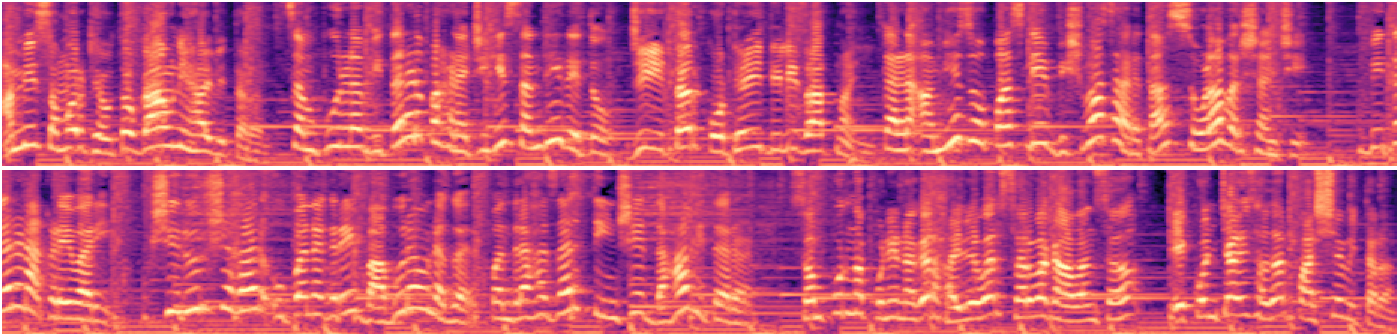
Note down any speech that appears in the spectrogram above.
आम्ही समोर ठेवतो गावनिहाय वितरण. संपूर्ण वितरण पाहण्याची ही संधी देतो. जी इतर कोठेही दिली जात नाही. कारण आम्ही जोपासली विश्वासार्हता सोळा वर्षांची. वितरण आकडेवारी. शिरूर शहर उपनगरे बाबुराव नगर पंधरा हजार तीनशे दहा वितरण. संपूर्ण पुणे नगर हायवेवर सर्व गावांसह एकोणचाळीस हजार पाचशे वितरण.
